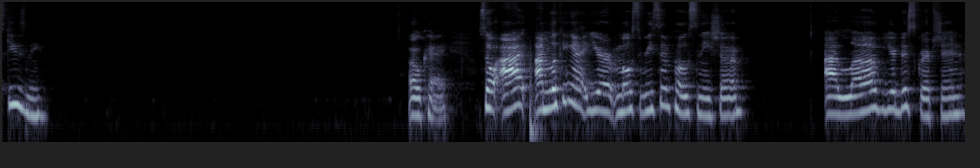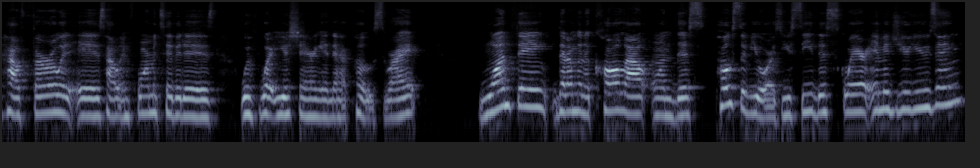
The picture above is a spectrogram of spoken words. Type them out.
Excuse me. Okay. So I I'm looking at your most recent post, Nisha. I love your description, how thorough it is, how informative it is with what you're sharing in that post, right? One thing that I'm going to call out on this post of yours, you see this square image you're using?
